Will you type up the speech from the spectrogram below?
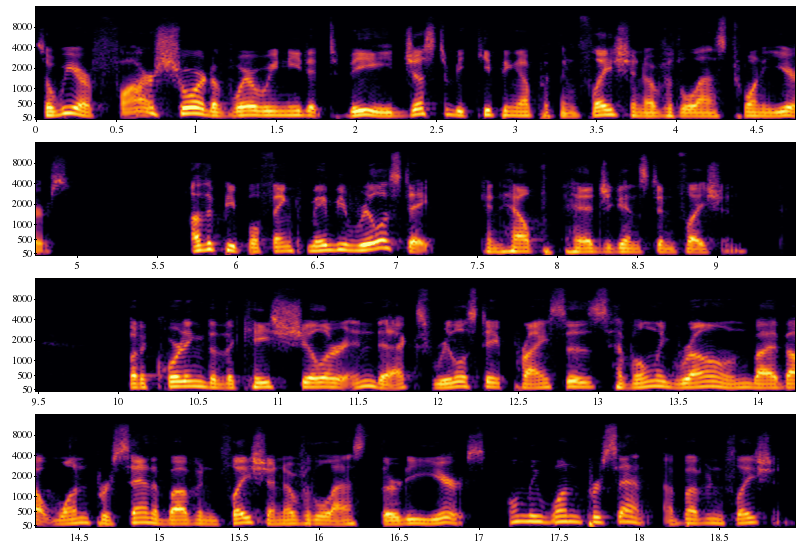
So we are far short of where we need it to be just to be keeping up with inflation over the last 20 years. Other people think maybe real estate can help hedge against inflation. But according to the Case Shiller Index, real estate prices have only grown by about 1% above inflation over the last 30 years. Only 1% above inflation.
